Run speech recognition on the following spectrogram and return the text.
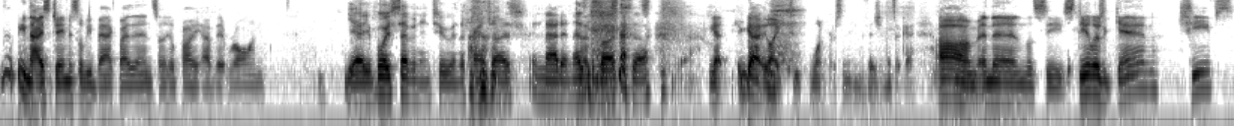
They'll be nice. Jameis will be back by then, so he'll probably have it rolling. yeah, your boy's seven and two in the franchise in Madden as the Bucs. So. Yeah, you got you got like one person in the division. That's okay. Um, and then let's see, Steelers again, Chiefs,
